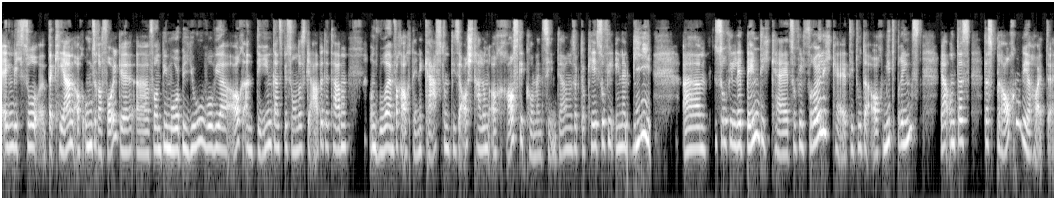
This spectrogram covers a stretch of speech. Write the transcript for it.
eigentlich so der Kern auch unserer Folge äh, von Be More Be You, wo wir auch an dem ganz besonders gearbeitet haben und wo einfach auch deine Kraft und diese Ausstrahlung auch rausgekommen sind. Ja, und man sagt, okay, so viel Energie, ähm, so viel Lebendigkeit, so viel Fröhlichkeit, die du da auch mitbringst. Ja, und das, das brauchen wir heute.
